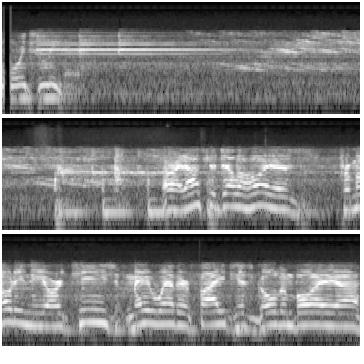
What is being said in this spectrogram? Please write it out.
sports leader. All right, Oscar De La Hoya is promoting the Ortiz Mayweather fight, his Golden Boy uh,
